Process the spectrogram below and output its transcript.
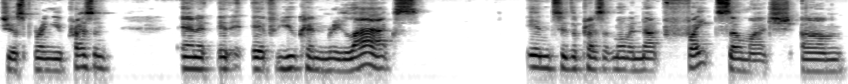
just bring you present. And it, it, if you can relax into the present moment, not fight so much, um,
